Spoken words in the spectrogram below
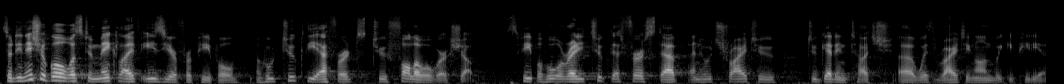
So the initial goal was to make life easier for people who took the effort to follow a workshop. It's people who already took that first step and who try to, to get in touch uh, with writing on Wikipedia.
